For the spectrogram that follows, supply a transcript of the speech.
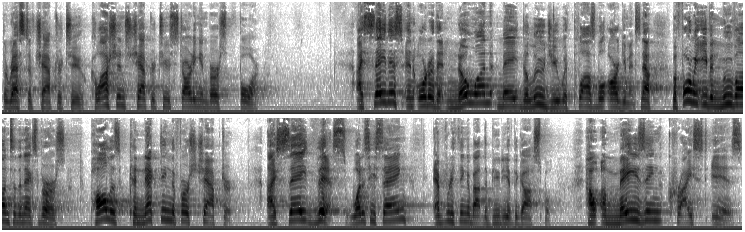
the rest of chapter 2. Colossians chapter 2, starting in verse 4. I say this in order that no one may delude you with plausible arguments. Now, before we even move on to the next verse, Paul is connecting the first chapter. I say this. What is he saying? Everything about the beauty of the gospel. How amazing Christ is.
